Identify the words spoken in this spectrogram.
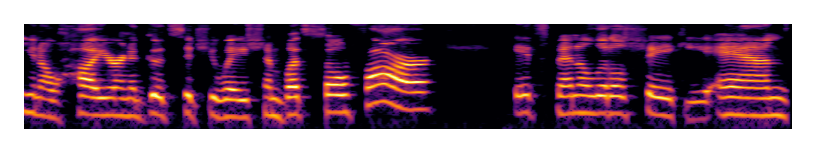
you know, hire and a good situation. But so far, it's been a little shaky. And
